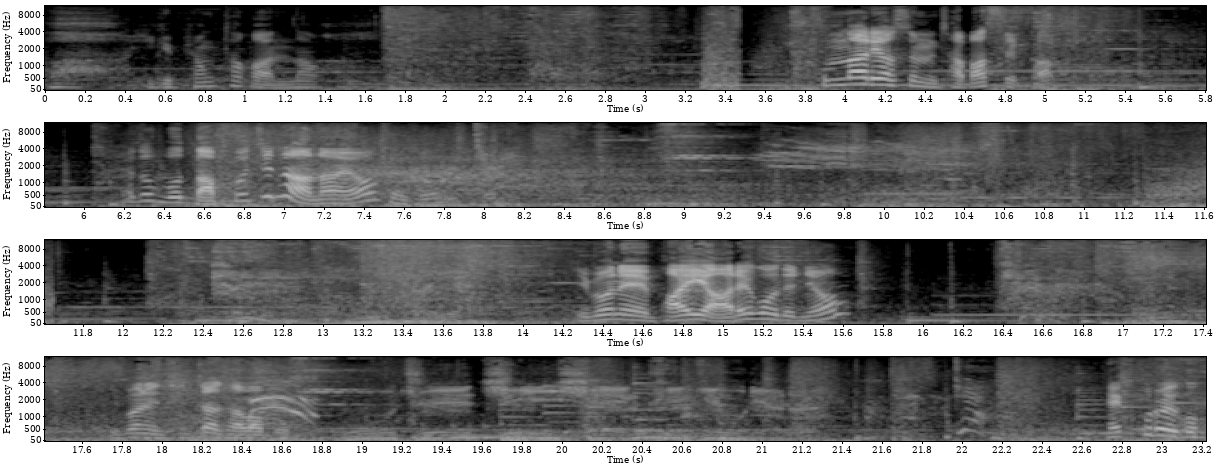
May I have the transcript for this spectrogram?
와 이게 평타가 안 나가. 톱날이었으면 잡았을까? 그래도 뭐 나쁘지는 않아요 계속 이번에 바이 아래거든요? 이번엔 진짜 잡아보 우주의 진실에 귀 기울여라 100% 이거 Q.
